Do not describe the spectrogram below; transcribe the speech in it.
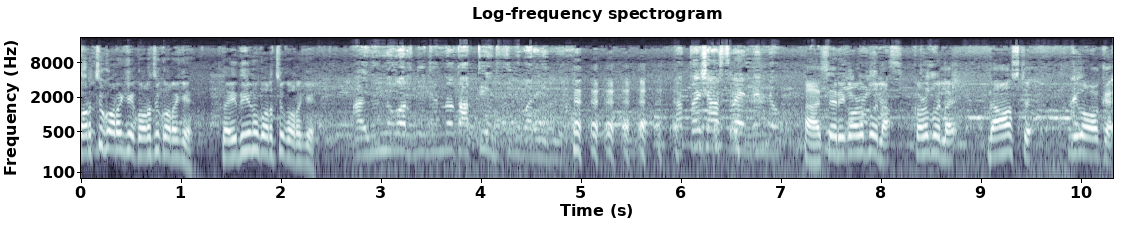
കുറച്ച് കുറയ്ക്കേ കുറച്ച് കുറയ്ക്കേ. ഇതിൽ നിന്ന് കുറച്ച് കുറയ്ക്കേ. അതിന്ന് പറഞ്ഞിരുന്ന തത്തി എടുത്തിട്ട് പറയുന്നു. തത്വശാസ്ത്രം അല്ലല്ലോ. ആ ശരി കുഴപ്പമില്ല. കുഴപ്പമില്ല. ലാസ്റ്റ് ഇത് ഓക്കെ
